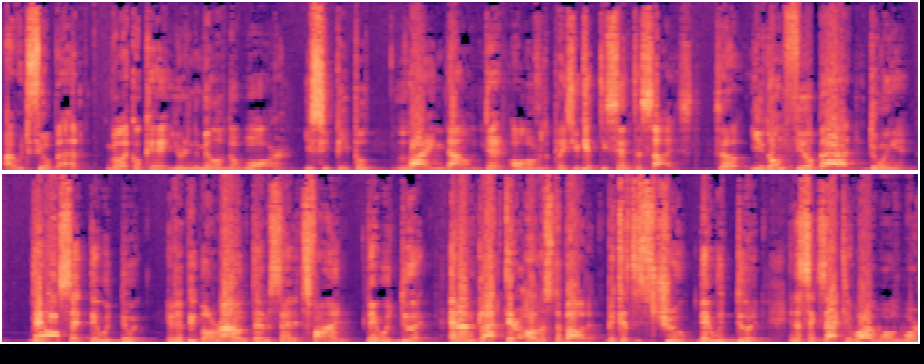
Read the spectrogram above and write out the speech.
I would feel bad. Go like, okay, you're in the middle of the war. You see people lying down dead all over the place. You get desensitized. So you don't feel bad doing it. They all said they would do it. If the people around them said it's fine, they would do it. And I'm glad they're honest about it because it's true. They would do it. And that's exactly why World War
